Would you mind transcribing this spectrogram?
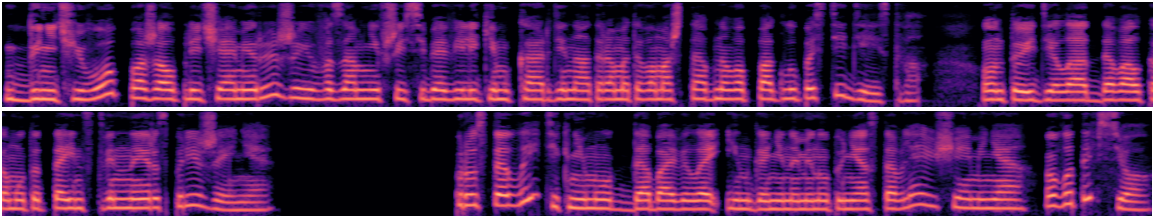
«Да ничего», — пожал плечами рыжий, возомнивший себя великим координатором этого масштабного по глупости действа. Он то и дело отдавал кому-то таинственные распоряжения. «Просто выйти к нему», — добавила Инга, ни на минуту не оставляющая меня. «Вот и все».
